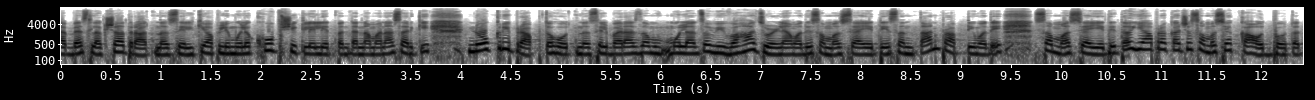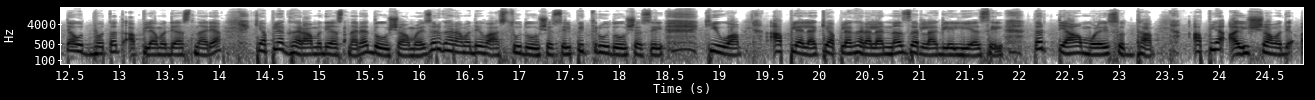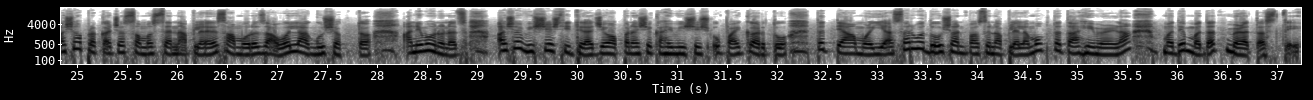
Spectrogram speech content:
अभ्यास लक्षात राहत नसेल किंवा आपली मुलं खूप शिकलेली आहेत पण त्यांना मनासारखी नोकरी प्राप्त होत नसेल. बऱ्याचदा मुलांचं विवाह जुळण्यामध्ये समस्या येते संतान प्राप्तीमध्ये समस्या येते. तर या प्रकारच्या समस्या का उद्भवतात? त्या उद्भवतात आपल्यामध्ये असणाऱ्या की आपल्या घरामध्ये असणाऱ्या दोषामुळे. जर घरामध्ये वास्तुदोष असेल पितृदोष असेल किंवा आपल्याला की आपल्या घराला नजर लागलेली असेल तर त्यामुळे सुद्धा आपल्या आयुष्यामध्ये अशा प्रकारच्या समस्यांना आपल्याला सामोरं जावं लागू शकतं. आणि म्हणूनच अशा विशेष तिथीला जेव्हा आपण असे काही विशेष उपाय करतो तर त्यामुळे या सर्व दोषांपासून आपल्याला मुक्तताही मिळण्यामध्ये मदत मिळत असते.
